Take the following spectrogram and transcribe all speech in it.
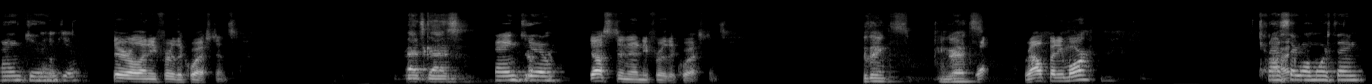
Thank you. Thank you. Daryl, any further questions? Congrats, guys. Thank you. Justin, any further questions? Thanks. Congrats. Yeah. Ralph, any more? Can All I right. say one more thing?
